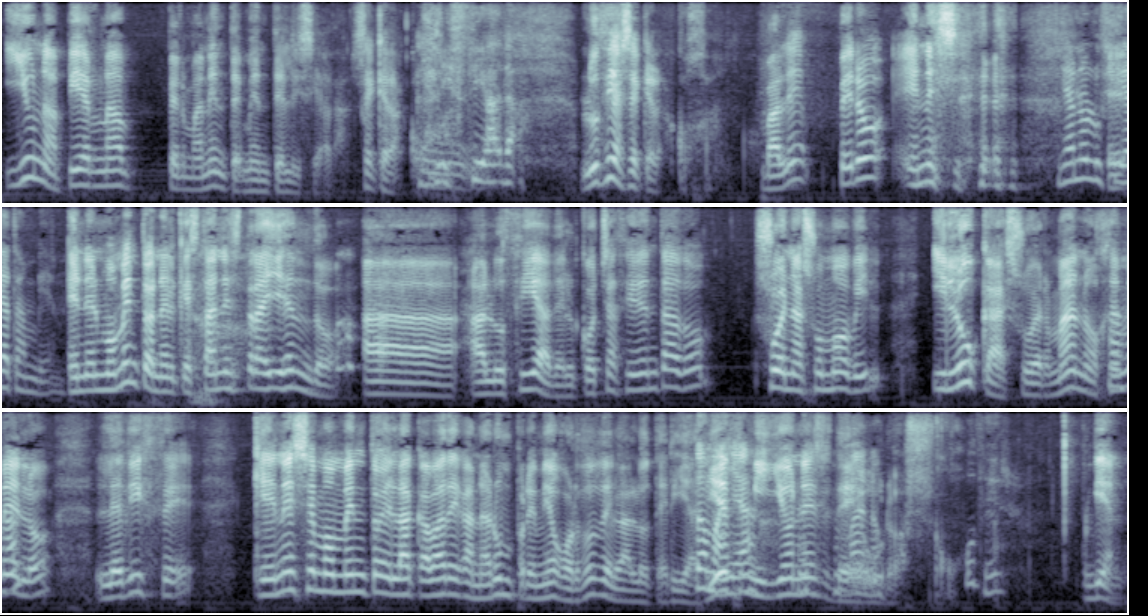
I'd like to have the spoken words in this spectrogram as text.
y una pierna permanentemente lisiada. Se queda coja. Lisiada. Lucía se queda coja, ¿vale? Pero en ese... Ya no Lucía Eh, también. En el momento en el que están extrayendo a, a Lucía del coche accidentado, suena su móvil y Lucas, su hermano gemelo, le dice que en ese momento él acaba de ganar un premio gordo de la lotería, Toma 10 ya. millones de Bueno. euros. Joder. Bien,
